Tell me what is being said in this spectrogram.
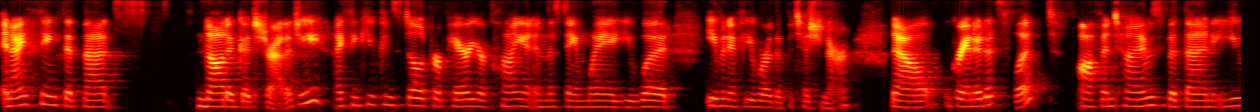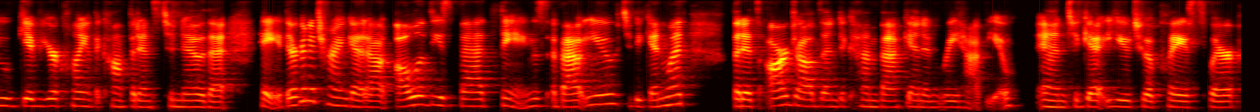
And I think that that's not a good strategy. I think you can still prepare your client in the same way you would even if you were the petitioner. Now, granted, it's flipped oftentimes, but then you give your client the confidence to know that, hey, they're going to try and get out all of these bad things about you to begin with. But it's our job then to come back in and rehab you and to get you to a place where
